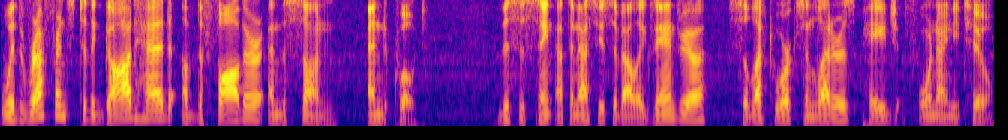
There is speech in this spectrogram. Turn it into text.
with reference to the Godhead of the Father and the Son. This is St. Athanasius of Alexandria, Select Works and Letters, page 492.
